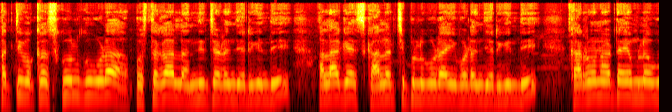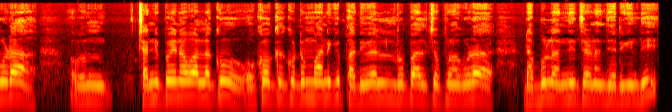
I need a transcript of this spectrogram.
ప్రతి ఒక్క స్కూల్కు కూడా పుస్తకాలు అందించడం జరిగింది. అలాగే స్కాలర్షిప్లు కూడా ఇవ్వడం జరిగింది. కరోనా టైంలో కూడా చనిపోయిన వాళ్ళకు ఒక్కొక్క కుటుంబానికి పదివేల రూపాయల చొప్పున కూడా డబ్బులు అందించడం జరిగింది.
